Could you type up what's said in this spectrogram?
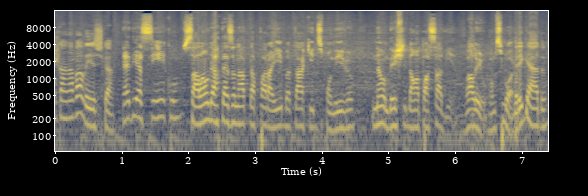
beijo. carnavalesca. até dia 5, Salão de Artesanato da Paraíba está aqui disponível. Não deixe de dar uma passadinha. Valeu, vamos embora. Obrigado.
